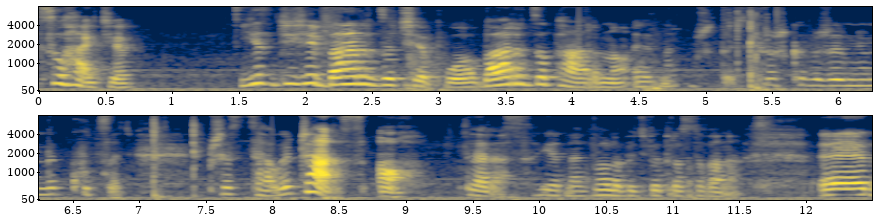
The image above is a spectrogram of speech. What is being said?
Słuchajcie, jest dzisiaj bardzo ciepło, bardzo parno. Jednak muszę dać troszkę wyżej, nie będę kucać przez cały czas. O, teraz jednak wolę być wyprostowana. E,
